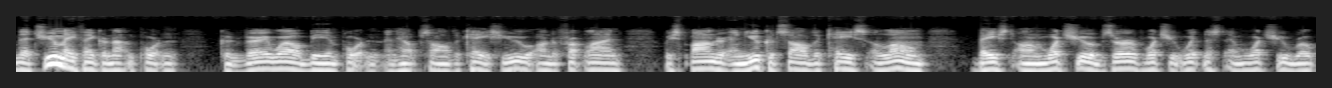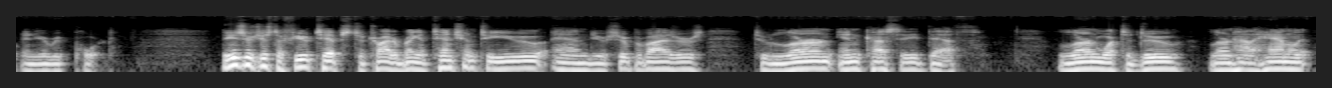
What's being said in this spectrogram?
that you may think are not important could very well be important and help solve the case. You are the frontline responder and you could solve the case alone based on what you observed, what you witnessed, and what you wrote in your report. These are just a few tips to try to bring attention to you and your supervisors to learn in custody death. Learn what to do, learn how to handle it.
